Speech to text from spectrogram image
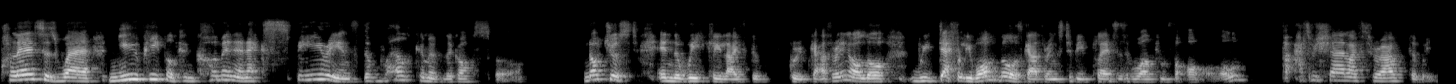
places where new people can come in and experience the welcome of the gospel not just in the weekly life group group gathering, although we definitely want those gatherings to be places of welcome for all, but as we share life throughout the week,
